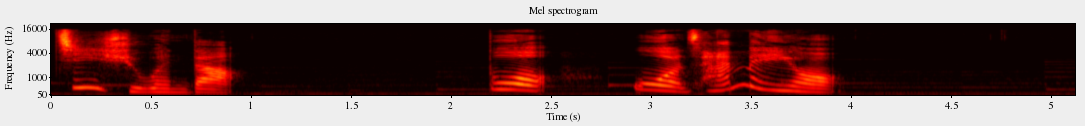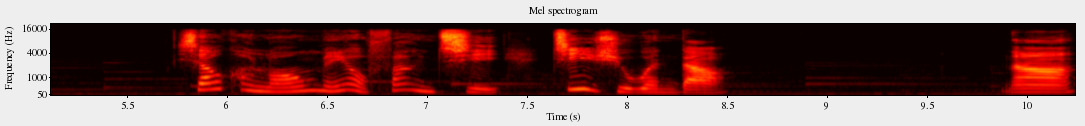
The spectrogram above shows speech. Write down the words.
继续问道。不，我才没有。小恐龙没有放弃，继续问道：“那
